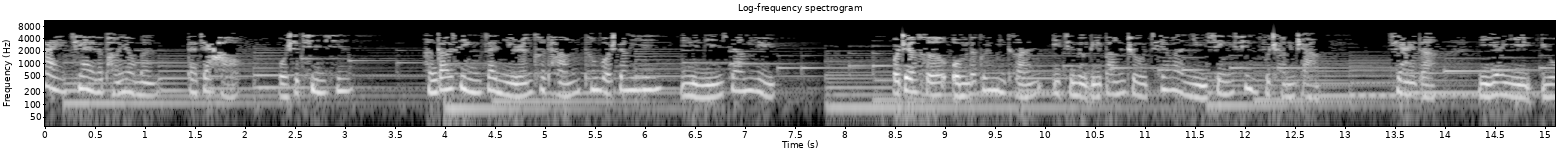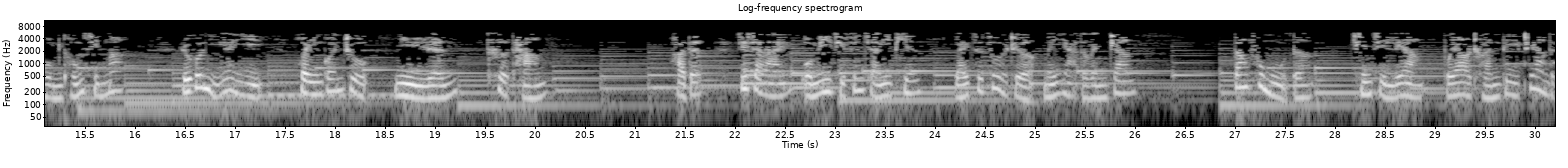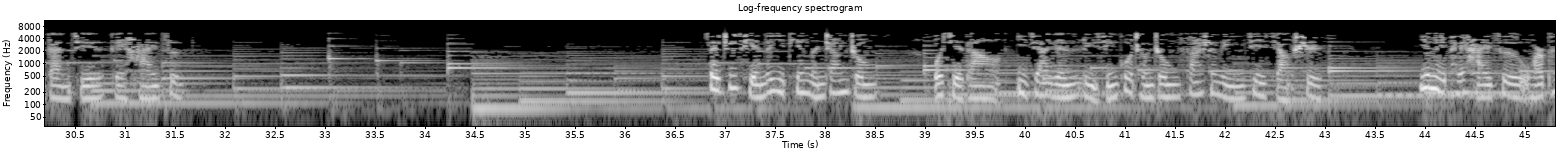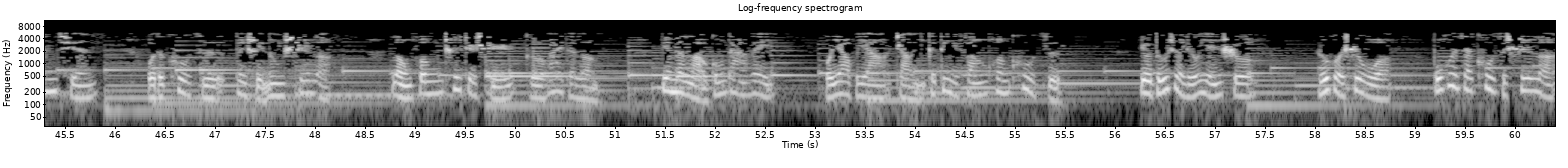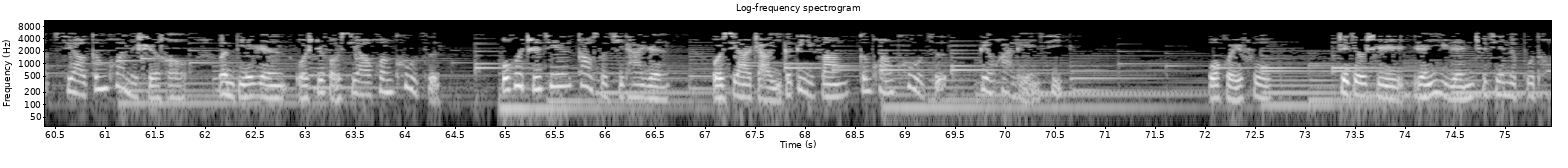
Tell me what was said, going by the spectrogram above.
嗨，亲爱的朋友们，大家好，我是沁心，很高兴在女人课堂通过声音与您相遇。我正和我们的闺蜜团一起努力帮助千万女性幸福成长。亲爱的，你愿意与我们同行吗？如果你愿意，欢迎关注女人课堂。好的，接下来我们一起分享一篇来自作者美雅的文章。当父母的。请尽量不要传递这样的感觉给孩子。在之前的一篇文章中，我写到一家人旅行过程中发生的一件小事：因为陪孩子玩喷泉，我的裤子被水弄湿了，冷风吹着时格外的冷，便问老公大卫，我要不要找一个地方换裤子？有读者留言说。如果是我，不会在裤子湿了需要更换的时候问别人我是否需要换裤子，我会直接告诉其他人我需要找一个地方更换裤子，电话联系。我回复，这就是人与人之间的不同。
